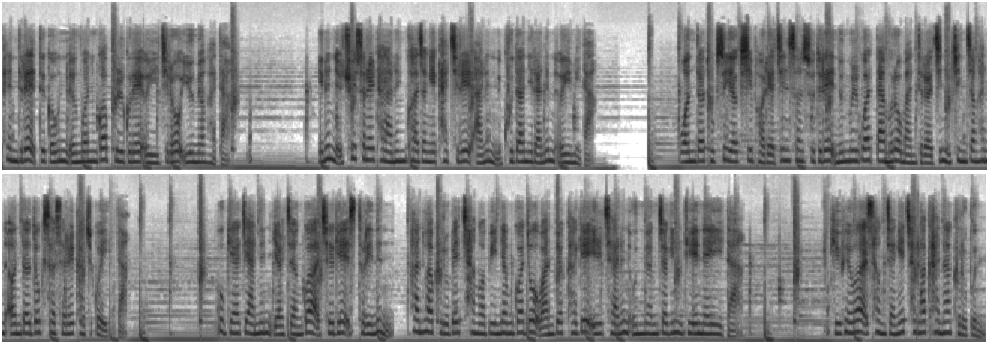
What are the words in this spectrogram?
팬들의 뜨거운 응원과 불굴의 의지로 유명하다. 이는 최선을 다하는 과정의 가치를 아는 구단이라는 의미다. 원더 독스 역시 버려진 선수들의 눈물과 땀으로 만들어진 진정한 언더독 서사를 가지고 있다. 포기하지 않는 열정과 즐의 스토리는 한화 그룹의 창업 이념과도 완벽하게 일치하는 운명적인 DNA이다. 기회와 성장의 철학 하나 그룹은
